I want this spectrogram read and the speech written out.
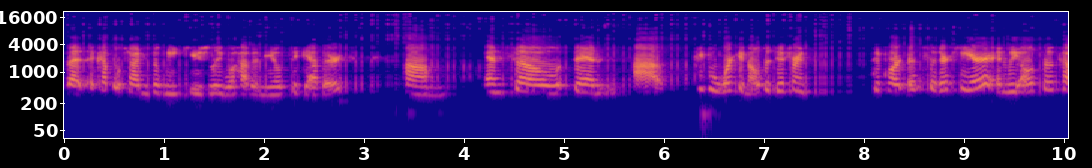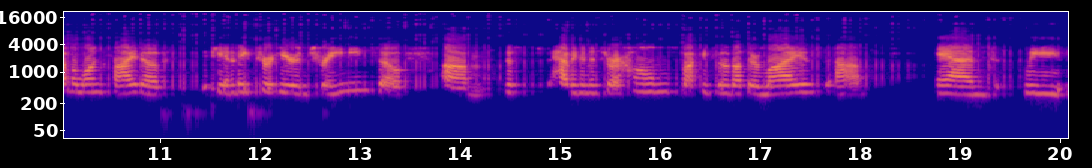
but a couple of times a week, usually we'll have a meal together. Um, and so then uh, people work in all the different departments that are here, and we also come alongside of the candidates who are here in training. So um, just having them into our homes, talking to them about their lives, um, and we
